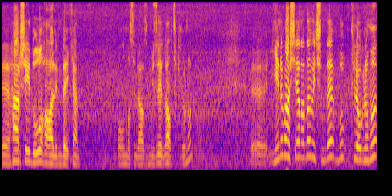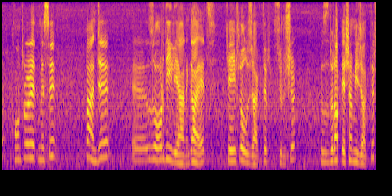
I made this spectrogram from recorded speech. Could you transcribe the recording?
Ee, her şey dolu halindeyken olması lazım 156 kilonun. Ee, yeni başlayan adam için de bu kilogramı kontrol etmesi bence e, zor değil yani gayet keyifli olacaktır sürüşü. ızdırap yaşamayacaktır.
